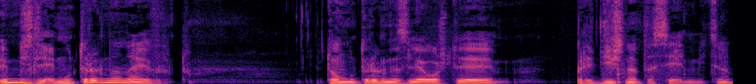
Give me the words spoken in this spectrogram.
Еми, зле му тръгна на еврото. То му тръгна зле още предишната седмица,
